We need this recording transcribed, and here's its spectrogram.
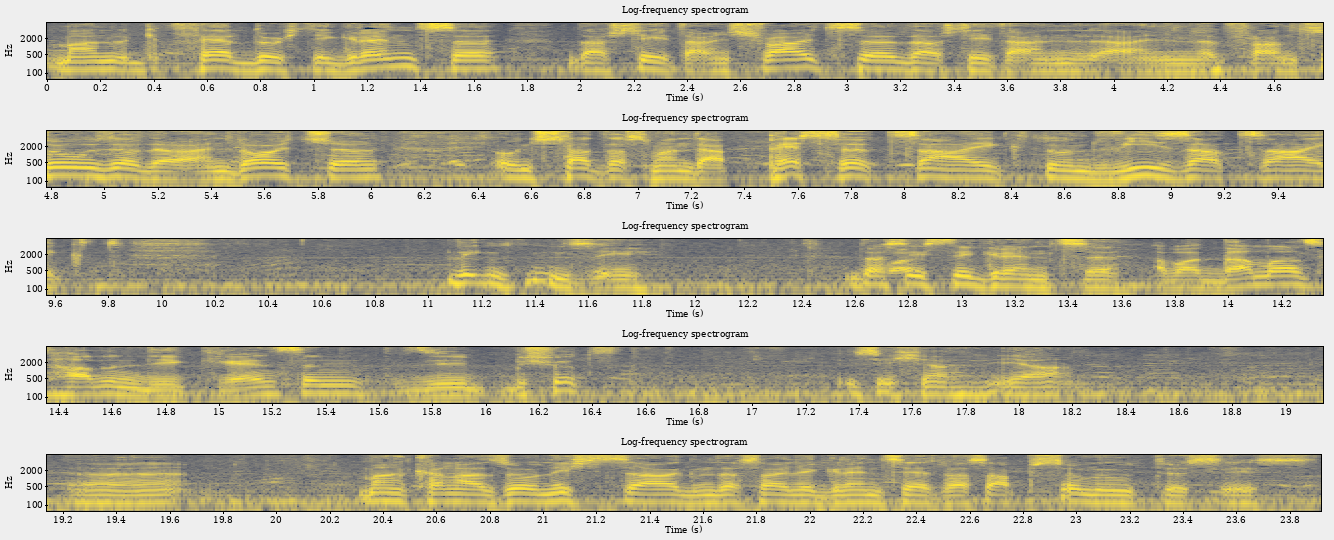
man fährt durch die Grenze, da steht ein Schweizer, da steht ein, ein Franzose oder ein Deutscher. Und statt dass man da Pässe zeigt und Visa zeigt, winken sie. Das Aber- ist die Grenze. Aber damals haben die Grenzen sie beschützt. Sicher, ja. Äh, man kann also nicht sagen, dass eine Grenze etwas Absolutes ist,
